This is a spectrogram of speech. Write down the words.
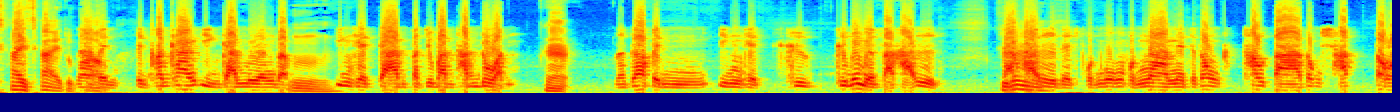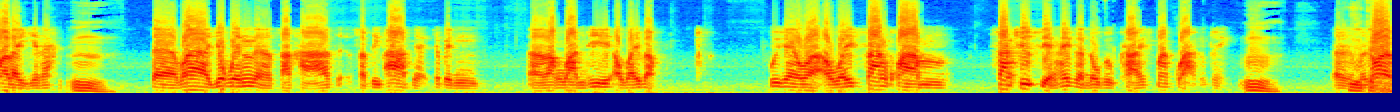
ใช่ใช่ถูกนะต้องเป็นเป็นค่อนข้างอิงการเมืองแบบอืมอิงเหตุการณ์ปัจจุบันทันด่วนฮะแล้วก็เป็นอิงเหตุคือคือไม่เหมือนสาขาอื่นคือสาต้องขาอื่นเนี่ยผลงงผลงานเนี่ยจะต้องเข้าตาต้องชัดต้องอะไรอย่างเงี้ยนะอืม แต่ว่ายกเว้นเอ่อสาขาสันติภาพเนี่ย จะเป็นเอ่อรางวัลที่เอาไว้แบบพูดง่ายๆว่าเอาไว้สร้างความสร้างชื่อเสียงให้กับ Nobel Prize มากกว่าตัวเอง อืม เออคือเหมือนว่าเอ่อ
